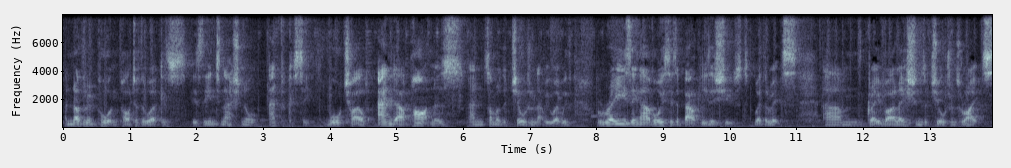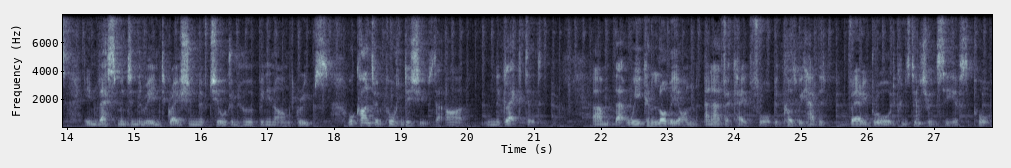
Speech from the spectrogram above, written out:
Another important part of the work is is the international advocacy. War Child and our partners and some of the children that we work with, raising our voices about these issues, whether it's um, grave violations of children's rights, investment in the reintegration of children who have been in armed groups, all kinds of important issues that are neglected um, that we can lobby on and advocate for because we have this very broad constituency of support.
